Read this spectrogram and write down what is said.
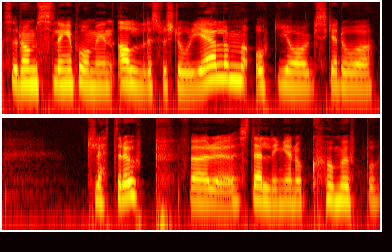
Så de slänger på mig en alldeles för stor hjälm och jag ska då klättra upp för eh, ställningen och komma upp och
